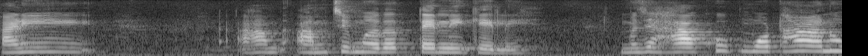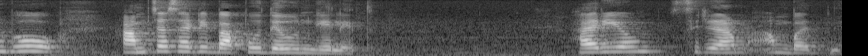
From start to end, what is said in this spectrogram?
आणि आम आमची मदत त्यांनी केली. म्हणजे हा खूप मोठा अनुभव आमच्यासाठी बापू देऊन गेलेत. हरिओम श्रीराम अंबज्ञ.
